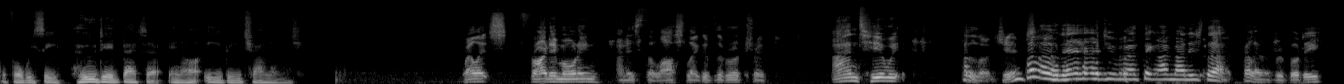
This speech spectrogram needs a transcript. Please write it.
before we see who did better in our EV challenge. Well, it's Friday morning and it's the last leg of the road trip. And here we. Hello, Jim. Hello there. How do you think I managed that? Hello, everybody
